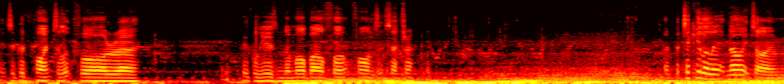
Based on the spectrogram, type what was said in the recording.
it's a good point to look for uh, people using the mobile pho- phones, etc. And particularly at night time,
